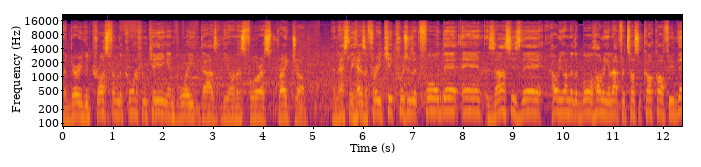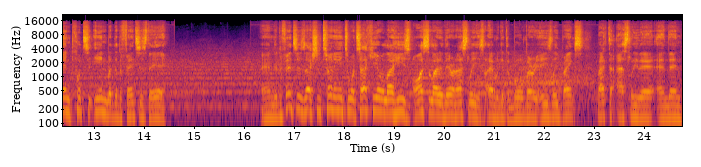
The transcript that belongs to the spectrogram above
A very good cross from the corner from Keating, and Boy does the honours for us. Great job. And Astley has a free kick, pushes it forward there, and Zas is there, holding onto the ball, holding it up for Tosakokov, who then puts it in, but the defence is there. And the defence is actually turning into attack here, although he's isolated there, and Astley is able to get the ball very easily. Banks back to Astley there, and then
